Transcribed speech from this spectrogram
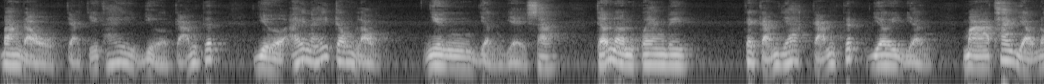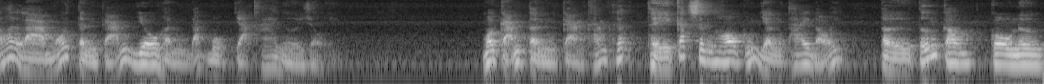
Ban đầu chàng chỉ thấy vừa cảm kích, vừa ái náy trong lòng, nhưng dần về sau trở nên quen đi, cái cảm giác cảm kích dơi dần mà thay vào đó là mối tình cảm vô hình đã buộc chặt hai người rồi. Mối cảm tình càng kháng khích thì cách xưng hô cũng dần thay đổi từ tướng công, cô nương,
